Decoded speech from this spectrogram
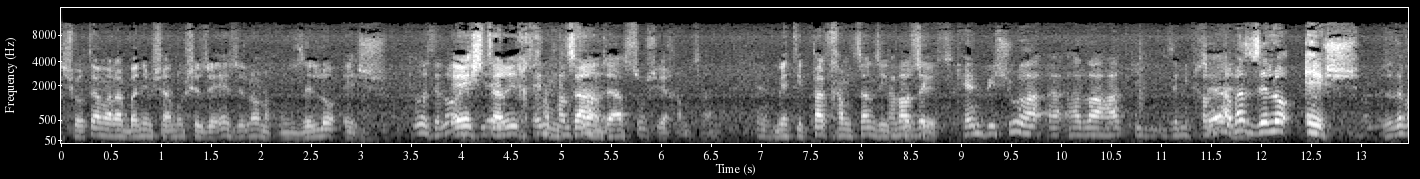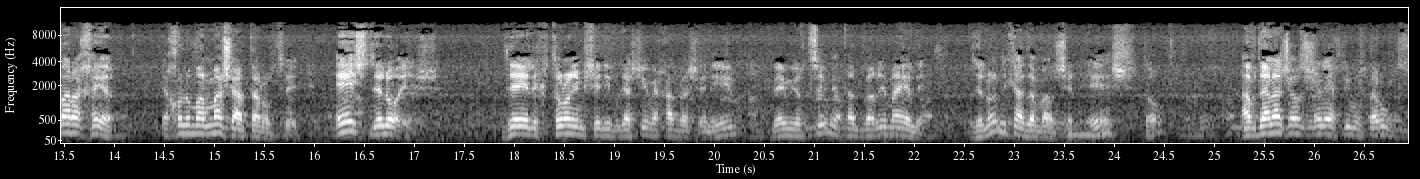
שאותם הרבנים שאמרו שזה אש, זה לא נכון, זה לא אש. לא, לא אש צריך חמצן, זה אסור שיהיה חמצן. כן. מטיפת חמצן זה אבל זה יתפוצץ. כן בישול הלהט, כי זה מתחבר. אבל זה לא אש, זה דבר אחר. אתה יכול לומר מה שאתה רוצה. אש זה לא אש. זה אלקטרונים שנפגשים אחד בשני, והם יוצרים את הדברים האלה. זה לא נקרא דבר של אש, טוב? הבדלה שעושה שליח ציבור, תרוץ.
